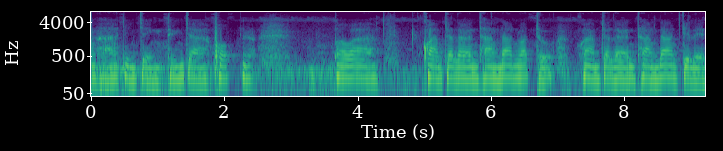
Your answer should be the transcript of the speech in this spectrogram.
งหาจริง ๆ ถึงจะพบ เพราะว่า ความเจริญทางด้านวัตถุ ความเจริญทางด้านกิเลส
